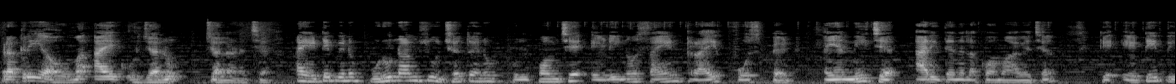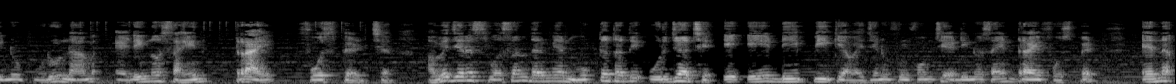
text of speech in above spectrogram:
પ્રક્રિયાઓમાં આ એક ઉર્જાનું ચલણ છે. આ એટીપીનું પૂરું નામ શું છે? તો એનું ફૂલ ફોર્મ છે એડિનોસાઇન ટ્રાઇફોસ્ફેટ. અહીંયા નીચે આ રીતે એને લખવામાં આવે છે કે એટીપીનું પૂરું નામ એડિનોસાઇન ટ્રાઇફોસ્ફેટ છે. હવે જ્યારે શ્વસન દરમિયાન મુક્ત થતી ઊર્જા છે એ એડીપી કહેવાય જેનું ફૂલ ફોર્મ છે એડિનોસાઇન ટ્રાઇફોસ્ફેટ. એના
